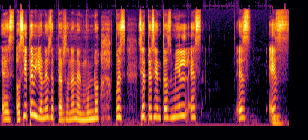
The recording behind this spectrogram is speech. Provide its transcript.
es, o 7 billones de personas en el mundo, pues 700 mil es es,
